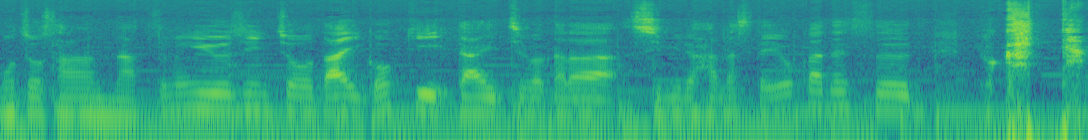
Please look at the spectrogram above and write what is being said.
もちろさん、夏目友人帳第5期、第1話からしみる話でよかです。よかった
